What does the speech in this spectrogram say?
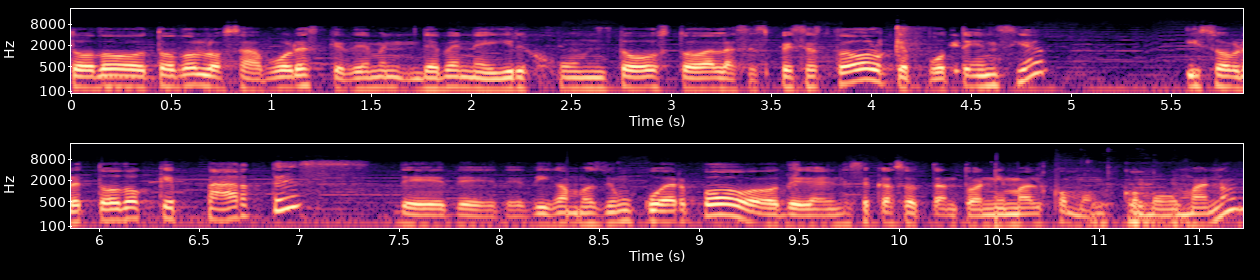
Todo, todos los sabores que deben, deben ir juntos, todas las especias, todo lo que potencia y sobre todo qué partes de, de- de, digamos, de un cuerpo, o de, en este caso tanto animal como, como humano,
